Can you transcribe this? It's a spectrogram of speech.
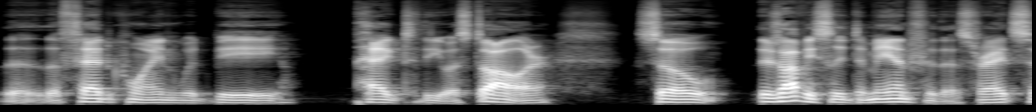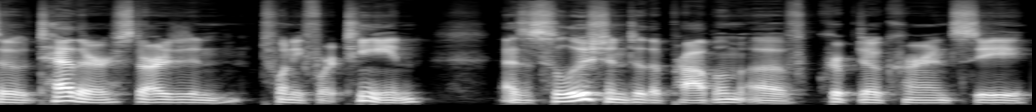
The the Fed coin would be pegged to the U.S. dollar. So there's obviously demand for this, right? So Tether started in 2014 as a solution to the problem of cryptocurrency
